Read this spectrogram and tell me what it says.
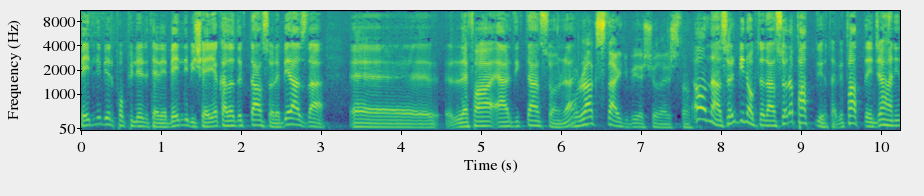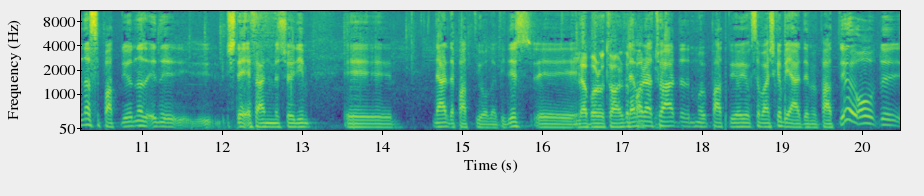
belli bir popülerite ve belli bir şey yakaladıktan sonra biraz daha e, refaha erdikten sonra Rockstar gibi yaşıyorlar işte. Ondan sonra bir noktadan sonra patlıyor tabii. Patlayınca hani nasıl patlıyor? na- e, işte efendime söyleyeyim e, nerede patlıyor olabilir? E, Laboratuvarda laboratuvarda mı patlıyor yoksa başka bir yerde mi patlıyor? O e,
